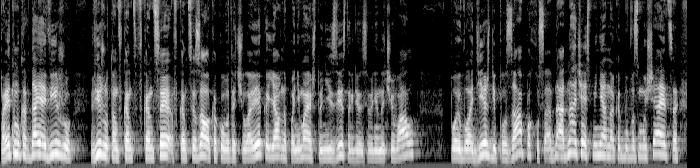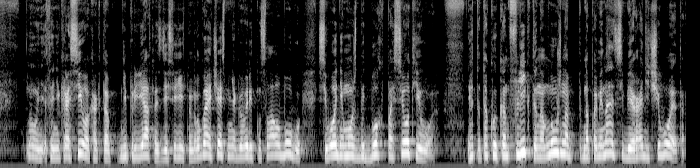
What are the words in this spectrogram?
Поэтому, когда я вижу, вижу там в конце, в конце зала какого-то человека, явно понимаю, что неизвестно, где он сегодня ночевал, по его одежде, по запаху. Одна, одна часть меня, она как бы возмущается, ну, это некрасиво, как-то неприятно здесь сидеть. Но другая часть меня говорит, ну, слава Богу, сегодня, может быть, Бог пасет его. Это такой конфликт, и нам нужно напоминать себе, ради чего это.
